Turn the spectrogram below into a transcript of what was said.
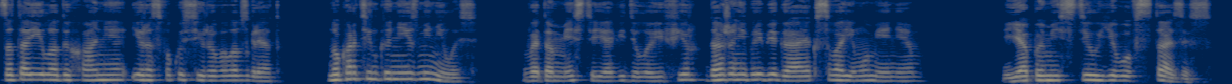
затаила дыхание и расфокусировала взгляд. Но картинка не изменилась. В этом месте я видела эфир, даже не прибегая к своим умениям. «Я поместил его в стазис.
